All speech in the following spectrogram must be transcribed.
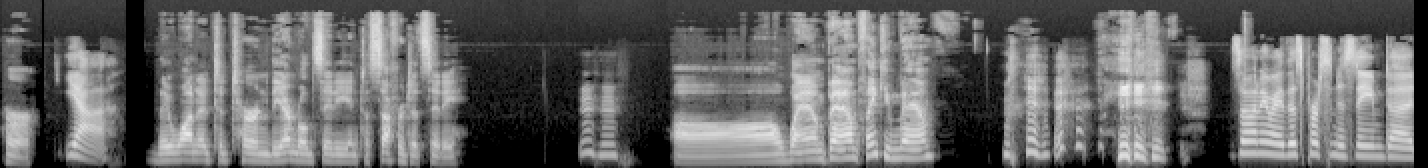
her. Yeah. They wanted to turn the Emerald City into Suffragette City. Mm-hmm. Aw, wham bam, thank you, ma'am. so anyway, this person is named uh,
